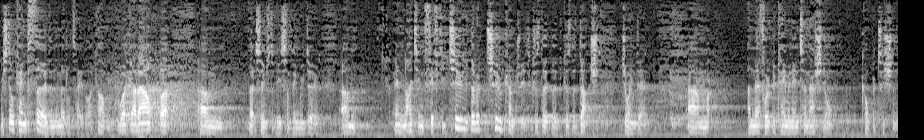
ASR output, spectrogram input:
We still came third in the medal table. I can't work that out, but um, that seems to be something we do. Um, in 1952, there were two countries because the, the, the Dutch joined in. Um, and therefore it became an international competition.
